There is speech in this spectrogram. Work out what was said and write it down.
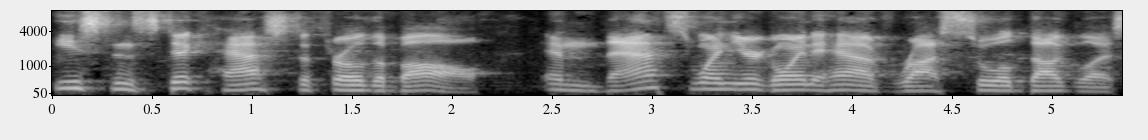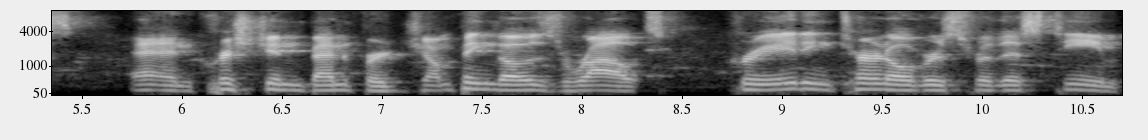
Easton Stick has to throw the ball. And that's when you're going to have Rasul Douglas and Christian Benford jumping those routes, creating turnovers for this team.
